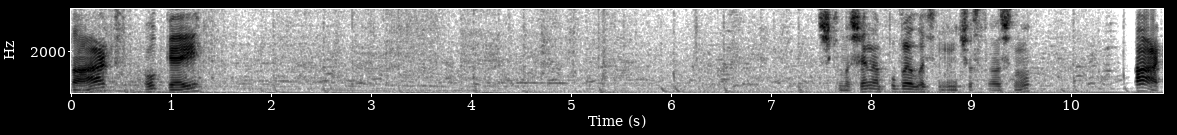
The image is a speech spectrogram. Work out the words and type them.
Так, окей. Трошки машина побилася, ну нічого страшного. Так.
